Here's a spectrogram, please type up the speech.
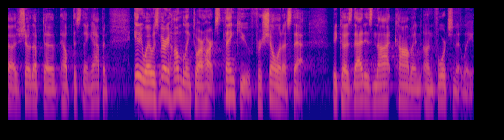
uh, showed up to help this thing happen. Anyway, it was very humbling to our hearts. Thank you for showing us that because that is not common, unfortunately.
